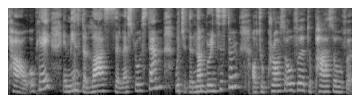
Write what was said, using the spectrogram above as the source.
tau. Okay, it means the last celestial stem which is the numbering system, or to cross over, to pass over.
